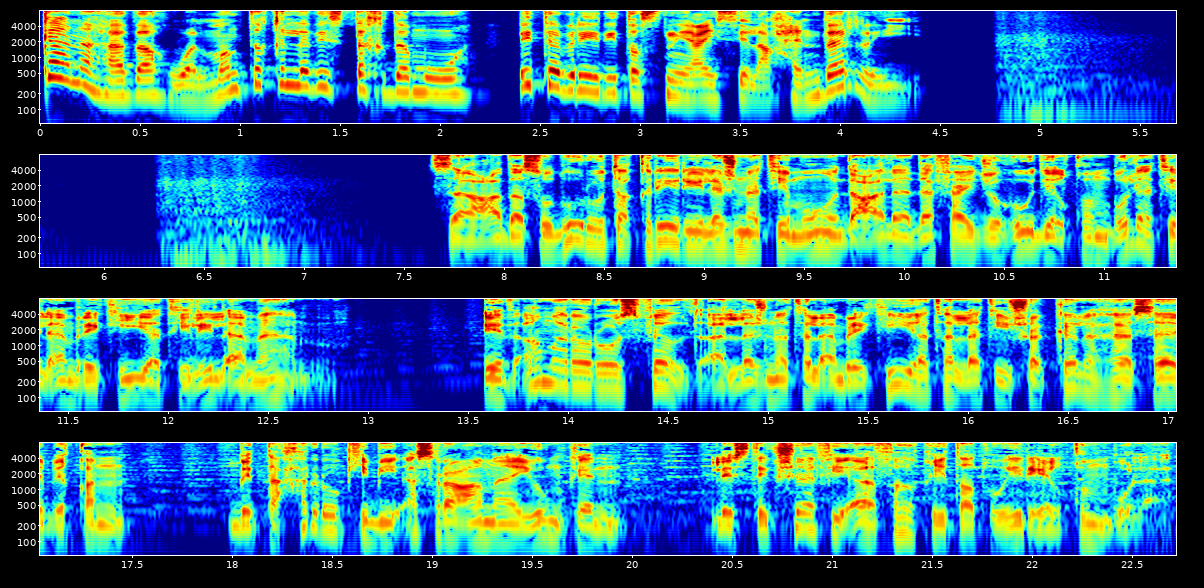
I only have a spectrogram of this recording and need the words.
كان هذا هو المنطق الذي استخدموه لتبرير تصنيع سلاح ذري. ساعد صدور تقرير لجنة مود على دفع جهود القنبلة الأمريكية للأمام. إذ أمر روزفلت اللجنة الأمريكية التي شكلها سابقا بالتحرك بأسرع ما يمكن لاستكشاف آفاق تطوير القنبلة.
